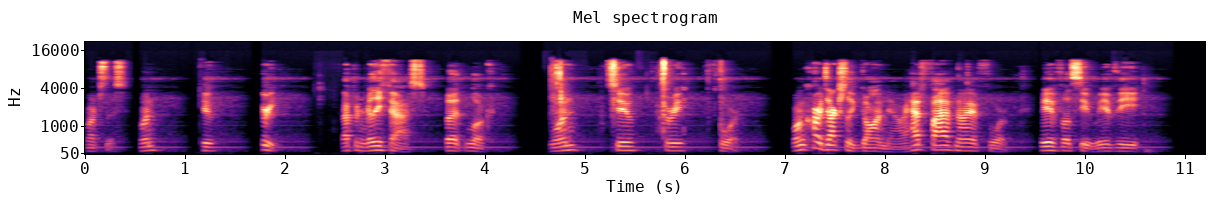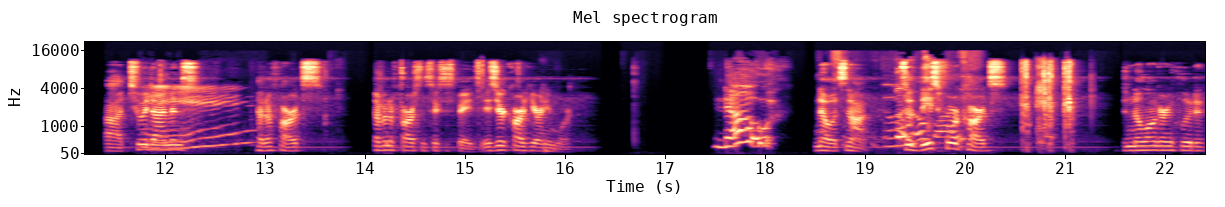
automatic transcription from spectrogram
watch this. One, two, three. Happened really fast, but look. One, two, three, four. One card's actually gone now. I had five, now I have four. We have, let's see, we have the uh, two of diamonds, ten of hearts, seven of hearts, and six of spades. Is your card here anymore? No. No, it's not. No. So these four cards no longer include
